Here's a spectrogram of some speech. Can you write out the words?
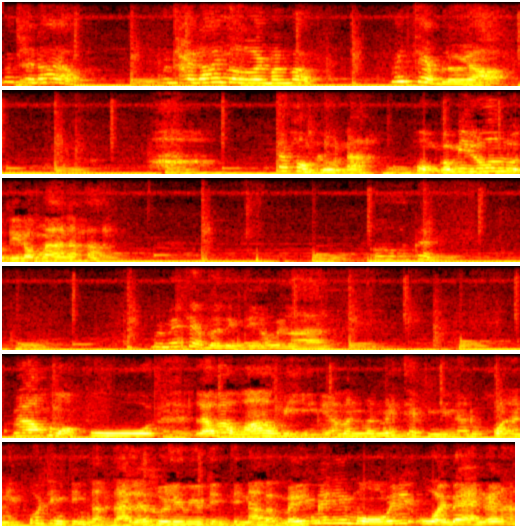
มันใช้ได้อะมันใช้ได้เลยมันแบบ ไม่เจ็บเลยอะแต่ผมหลุดนะผมก็มีร่วงหลุดติดออกมานะคะเออแต่ มันไม่เจ็บเลยจริงๆอะเวลา เวลาหัวฟู แล้วแบบว่าหวีอย่างเงี้ยมันมันไม่เจ็บจริงๆนะทุกคนอันนี้พูดจริง ๆจากใจเลยคือรีวิวจริงๆนะแบบไม่ไม่ได้โมไม่ได้อวยแบรนด์ด้วยนะ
